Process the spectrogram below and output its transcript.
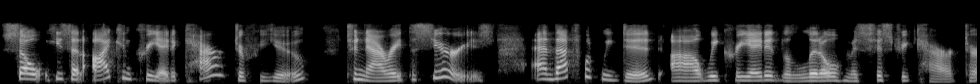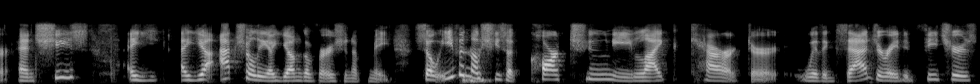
So he said, I can create a character for you to narrate the series. And that's what we did. Uh, we created the little Miss History character, and she's a, a actually a younger version of me. So even though mm-hmm. she's a cartoony like character with exaggerated features,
